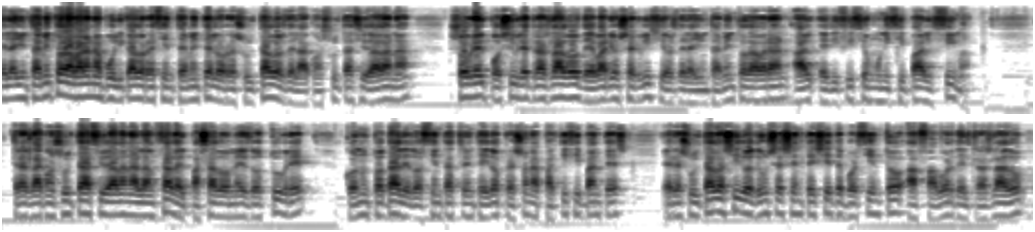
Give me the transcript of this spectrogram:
El Ayuntamiento de Abarán ha publicado recientemente los resultados de la consulta ciudadana sobre el posible traslado de varios servicios del Ayuntamiento de Abarán al edificio municipal CIMA. Tras la consulta ciudadana lanzada el pasado mes de octubre, con un total de 232 personas participantes, el resultado ha sido de un 67% a favor del traslado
